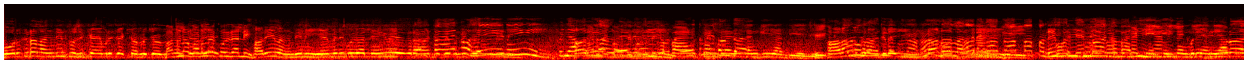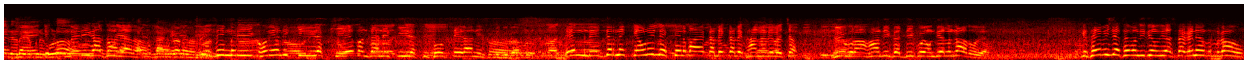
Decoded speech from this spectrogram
ਹੋਰ ਕਿਹੜਾ ਲੰਘਦੀ ਨਹੀਂ ਤੁਸੀਂ ਕੈਮਰੇ ਚੈੱਕ ਕਰ ਲਓ 24 ਵੱਢ ਲਾ, ਵੱਢ ਲਾ, ਕੋਈ ਗੱਲ ਨਹੀਂ। ਸਾਰੀ ਲੰਘਦੀ ਨਹੀਂ ਹੈ ਮੇਰੀ ਕੋਈ ਗੱਲ ਨਹੀਂ ਵੀ ਅਗਰ ਆਂ ਨੂੰ ਹੈ ਹੀ ਨਹੀਂ। ਪੰਜਾਬ ਸਾਰੀ ਲੰਘਦੀ ਲੰਗੀ ਜਾਂਦੀ ਹੈ ਜੀ। ਸਾਰਾ ਕੁਝ ਲੰਘ ਰਿਹਾ ਜੀ ਨਾ ਨਾ ਲੰਘ ਰਿਹਾ ਜੀ। ਨਹੀਂ ਮਰੀਜ਼ ਗੱਡੀਆਂ ਵੀ ਜਾਂਦੀਆਂ ਪੂਰਾ ਆ ਜਾਂਦੇ ਆਪਣੇ ਕੋਲ। ਮੇਰੀ ਗੱਲ ਸੁਣ ਯਾਰ ਤੁਸੀਂ ਮਰੀਕ ਹੋਰਿਆਂ ਦੀ ਕੀ ਰੱਖੀ ਇਹ ਬੰਦਿਆਂ ਨੇ ਕੀ ਰੱਖੀ? ਥੋੜਾ ਤੇਰਾ ਨਹੀਂ ਸੀ ਕੋਈ ਗੱਲ ਇਹ ਮੈਨੇਜਰ ਨੇ ਕਿਉਂ ਨਹੀਂ ਲਿਖ ਕੇ ਲਵਾਇਆ ਕੱਲੇ ਕੱਲੇ ਖਾਨੇ ਦੇ ਵਿੱਚ? ਵੀ ਗੁਰਾਹਾਂ ਦੀ ਗੱਡੀ ਕੋਈ ਆਉਂਦੀ ਹੈ ਲੰਘਾ ਦਿਓ ਯਾਰ। ਕਿਸੇ ਵੀ ਜਥੇਬੰਦੀ ਦੀ ਆਉਂਦੀ ਅਸਾਂ ਕਹਿੰਦੇ ਹਾਂ ਲਗਾਓ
